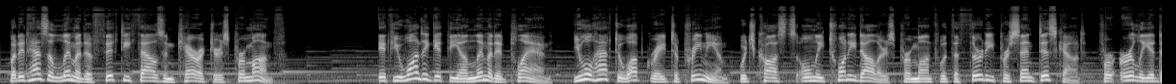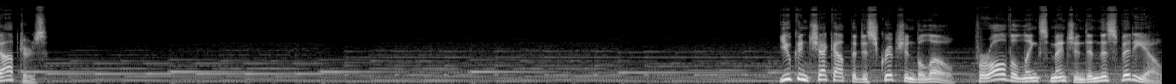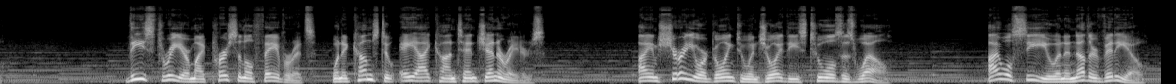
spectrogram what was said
But it has a limit of 50,000 characters per month. If you want to get the unlimited plan, you will have to upgrade to Premium, which costs only $20 per month with a 30% discount for early adopters. You can check out the description below for all the links mentioned in this video. These three are my personal favorites when it comes to AI content generators. I am sure you are going to enjoy these tools as well. I will see you in another video.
